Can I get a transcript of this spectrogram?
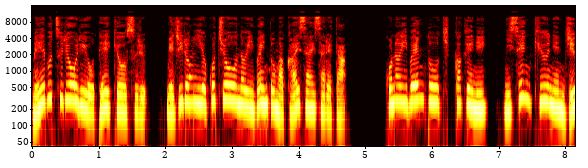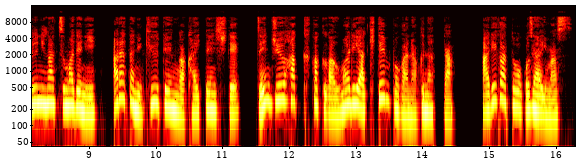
名物料理を提供する、メジロン横丁のイベントが開催された。このイベントをきっかけに、2009年12月までに新たに9店が開店して、全18区画が埋まり空き店舗がなくなった。ありがとうございます。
